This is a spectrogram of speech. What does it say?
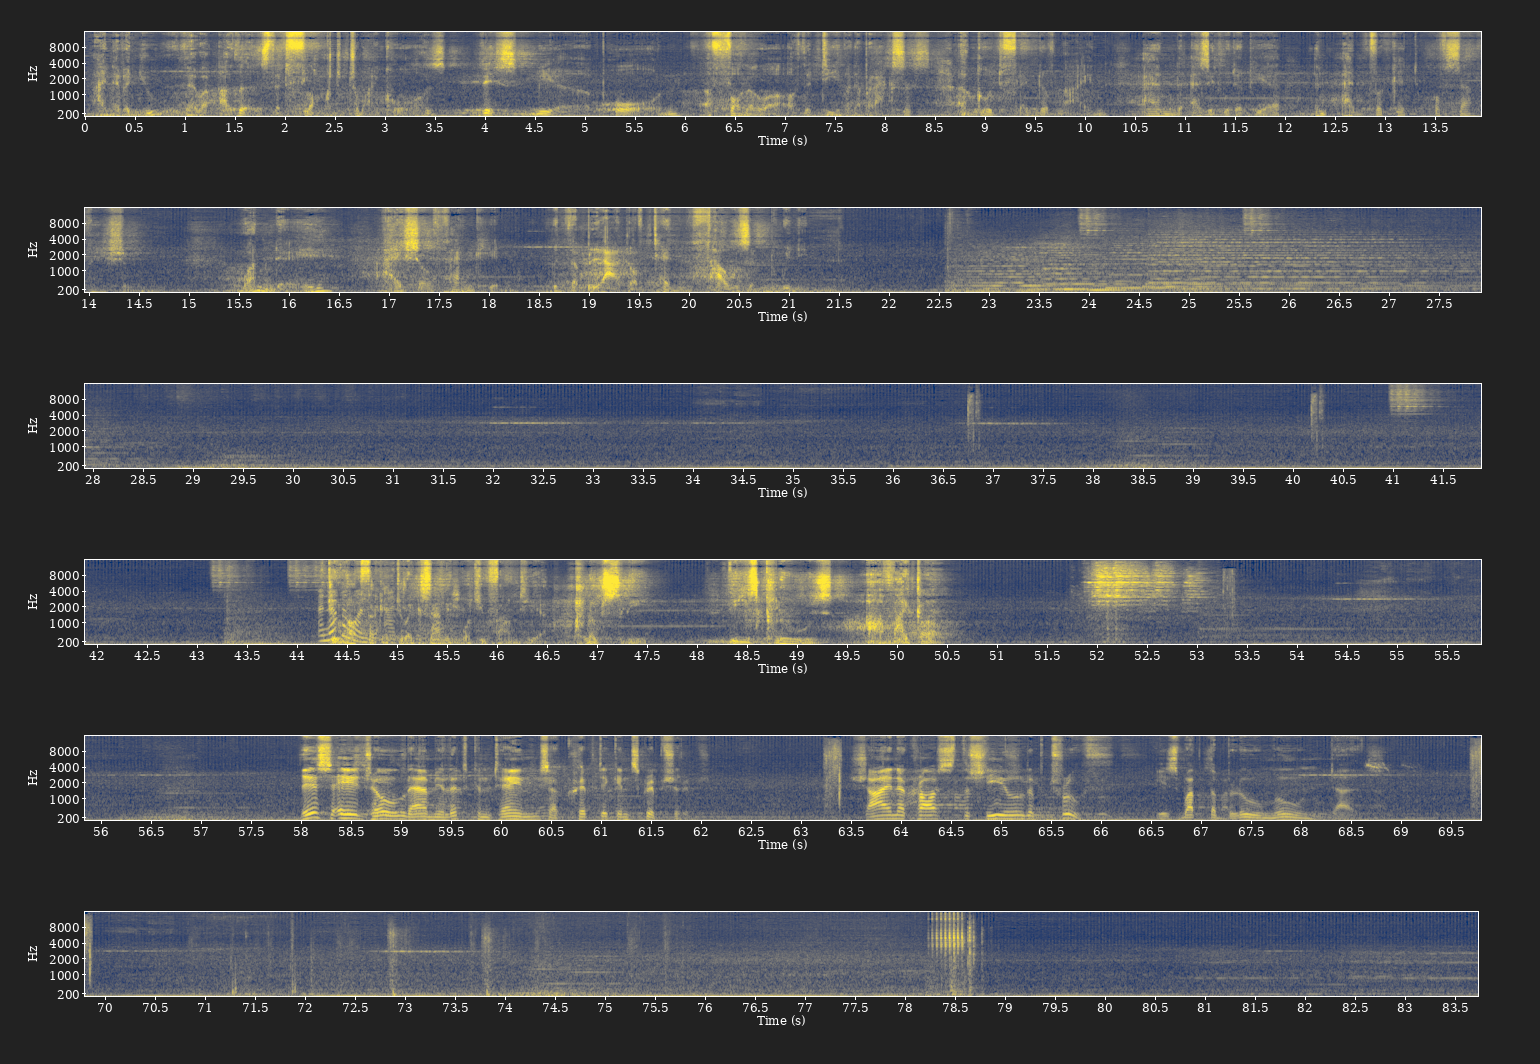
I never knew there were others that flocked to my cause. This mere pawn, a follower of the demon Abraxas, a good friend of mine, and, as it would appear, an advocate of salvation. One day, I shall thank him with the blood of ten thousand women. Do not forget to examine what you found here closely. These clues are vital. This age-old amulet contains a cryptic inscription. Shine across the shield of truth is what the blue moon does.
